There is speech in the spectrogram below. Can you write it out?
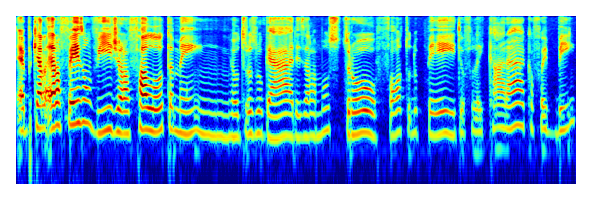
é porque ela, ela fez um vídeo, ela falou também em outros lugares, ela mostrou foto do peito. Eu falei, caraca, foi bem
